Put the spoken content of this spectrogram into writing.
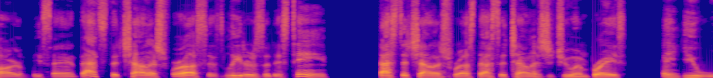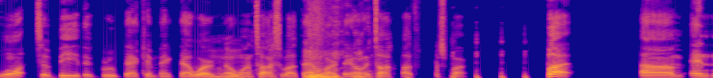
part of me saying that's the challenge for us as leaders of this team. That's the challenge for us. That's the challenge that you embrace and you want to be the group that can make that work. No Mhm. one talks about that part. They only talk about the first part. But um and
